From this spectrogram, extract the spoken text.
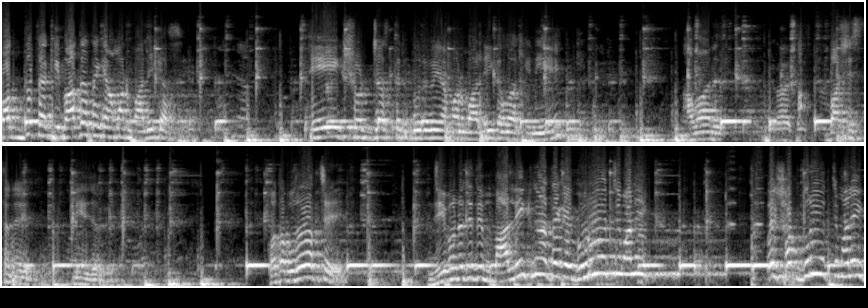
বদ্ধ থাকি, বাধা থাকি, আমার মালিক আছে। ঠিক সূর্যাস্তের পূর্বে আমার মালিক আমাকে নিয়ে আমার বাসস্থানে নিয়ে যাবে। কথা বোঝা যাচ্ছে? জীবনে যদি মালিক না থাকে, গুরু হচ্ছে মালিক। ওই সব গুরুই হচ্ছে মালিক।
